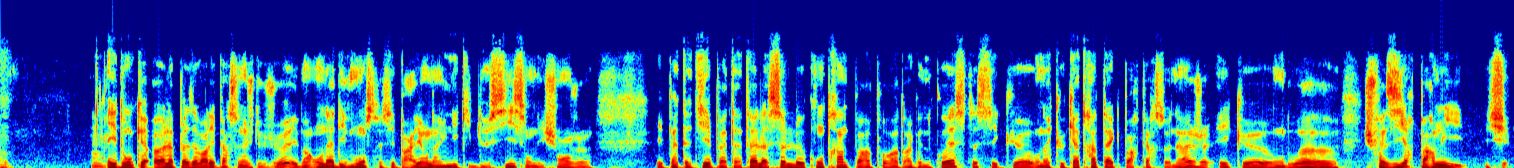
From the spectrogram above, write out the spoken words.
Mm. Et donc, à la place d'avoir les personnages de jeu, eh ben, on a des monstres, et c'est pareil, on a une équipe de 6, on échange, et patati et patata. La seule contrainte par rapport à Dragon Quest, c'est que on a que 4 attaques par personnage, et que euh, on doit euh, choisir parmi,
